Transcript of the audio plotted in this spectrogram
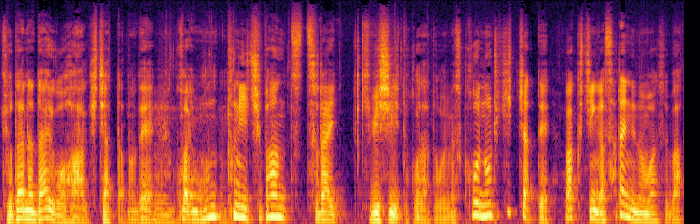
巨大な第5波が来ちゃったので、これ本当に一番つらい、厳しいところだと思います。こう乗り切っちゃって、ワクチンがさらに伸ばせば、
